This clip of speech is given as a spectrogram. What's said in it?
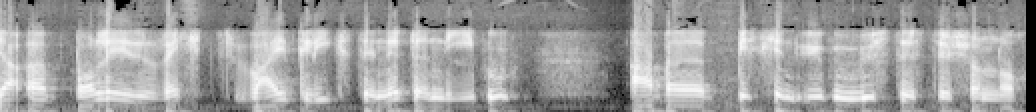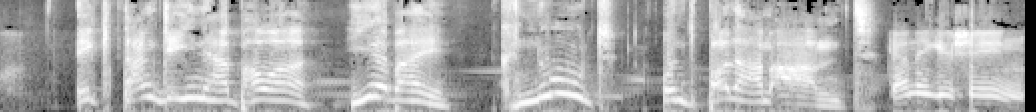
Ja, äh, Bolle recht weit liegst du nicht daneben, aber ein bisschen üben müsstest du schon noch. Ich danke Ihnen, Herr Bauer. Hierbei Knut und Bolle am Abend. Gerne geschehen.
